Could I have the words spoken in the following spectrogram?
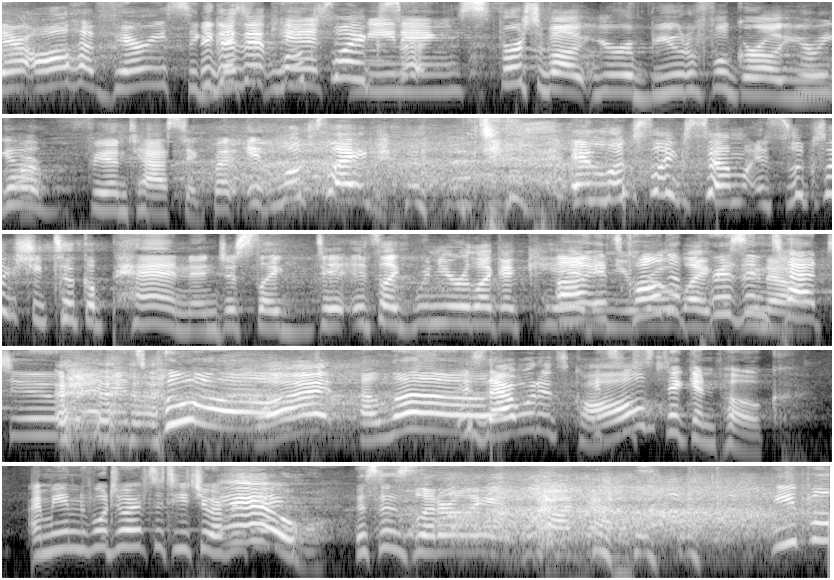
They all have very significant Because it looks like meanings. First of all, you're a beautiful girl. You we go. are fantastic. But it looks like it looks like some. It looks like she took a pen and just like did. It's like when you're like a kid. Uh, it's called wrote, a like, prison you know, tattoo, and it's cool. What? Hello. Is that what it's called? It's stick and poke. I mean, what do I have to teach you everything? Ew. This is literally the podcast. People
